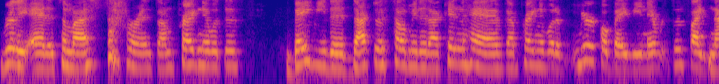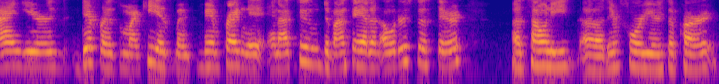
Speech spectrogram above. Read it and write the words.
really added to my sufferance. I'm pregnant with this baby that doctors told me that I couldn't have. Got pregnant with a miracle baby, and it was just like nine years difference with my kids been being pregnant. And I too, Devontae had an older sister, uh, Tony. Uh, they're four years apart.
